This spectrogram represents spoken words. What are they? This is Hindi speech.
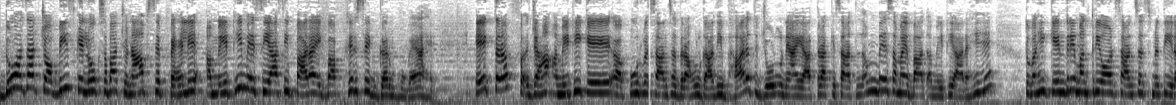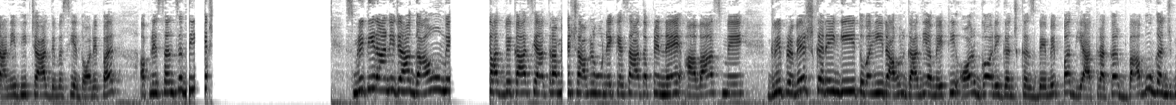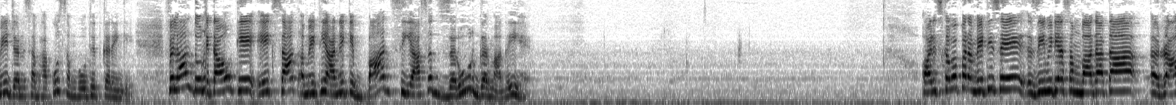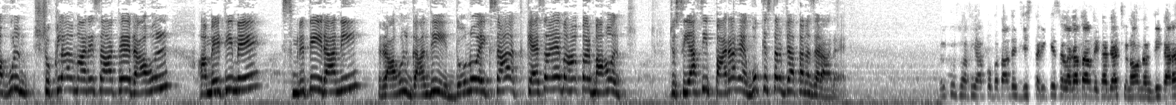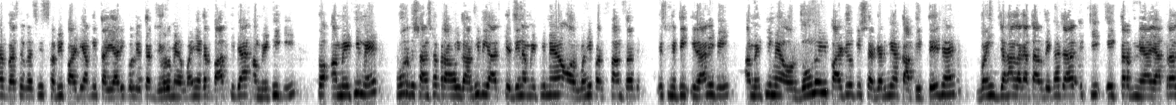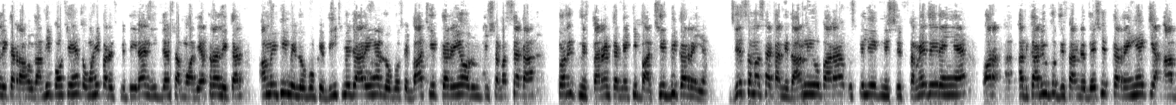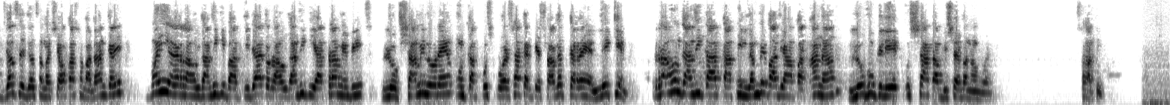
2024 के लोकसभा चुनाव से पहले अमेठी में सियासी पारा एक बार फिर से गर्म हो गया है। एक तरफ़, जहाँ अमेठी के पूर्व सांसद राहुल गांधी भारत जोड़ो न्याय यात्रा के साथ लंबे समय बाद अमेठी आ रहे हैं तो वहीं केंद्रीय मंत्री और सांसद स्मृति ईरानी भी चार दिवसीय दौरे पर अपने संसदीय स्मृति ईरानी, जहाँ गाँवों में विकास यात्रा में शामिल होने के साथ अपने नए आवास में गृह प्रवेश करेंगी। तो वहीं राहुल गांधी, अमेठी और गौरीगंज कस्बे में पद यात्रा कर बाबूगंज में जनसभा को संबोधित करेंगे। फ़िलहाल दोनों नेताओं के एक साथ अमेठी आने के बाद सियासत ज़रूर गर्मा गई है। और इस खबर पर अमेठी से जी मीडिया संवाददाता राहुल शुक्ला हमारे साथ है। राहुल, अमेठी में स्मृति ईरानी राहुल गांधी दोनों एक साथ कैसा है वहाँ पर माहौल? जो सियासी पारा है, वो किस तरफ़ जाता नज़र आ रहा है? बिल्कुल स्वाति, आपको बता दें, जिस तरीके से लगातार देखा जाए, चुनाव नज़दीक आ रहा है, वैसे वैसे सभी पार्टियाँ अपनी तैयारी को लेकर जोरों में वहीं अगर बात की जाए अमेठी की तो अमेठी में पूर्व सांसद राहुल गांधी भी आज के दिन अमेठी में है, और वहीं पर सांसद स्मृति ईरानी भी अमेठी में और दोनों ही पार्टियों की सरगर्मियाँ काफ़ी तेज हैं। वहीं जहाँ लगातार देखा जाए कि एक तरफ़ न्याय यात्रा लेकर राहुल गांधी पहुँचे हैं तो वहीं पर स्मृति ईरानी जन संवाद यात्रा लेकर अमेठी में लोगों के बीच में जा रही हैं, लोगों से बातचीत कर रही हैं और उनकी समस्या का त्वरित निस्तारण करने की बातचीत भी कर रही है। जिस समस्या का निदान नहीं हो पा रहा है, उसके लिए एक निश्चित समय दे रही हैं और अधिकारियों को दिशा निर्देशित कर रही हैं कि आप जल्द से जल्द समस्याओं का समाधान करें। वहीं अगर राहुल गांधी की बात की जाए तो राहुल गांधी की यात्रा में भी लोग शामिल हो रहे हैं, उनका पुष्प वर्षा करके स्वागत कर रहे हैं, लेकिन राहुल गांधी का काफ़ी लंबे बाद यहाँ पर आना लोगों के लिए एक उत्साह का विषय बना हुआ है। स्वाति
